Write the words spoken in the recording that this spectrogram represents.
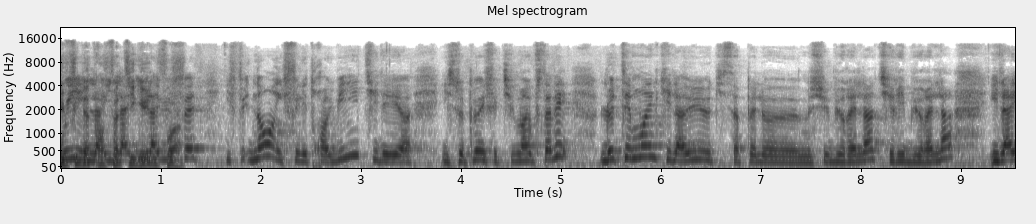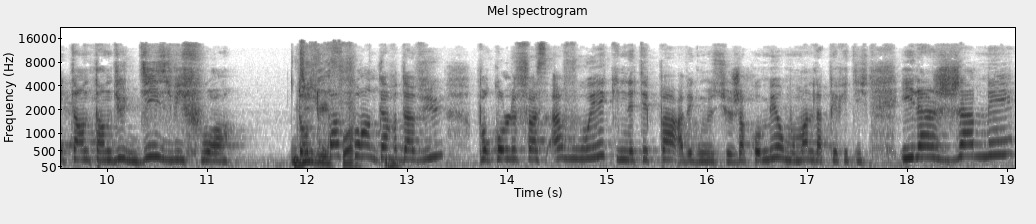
oui, d'être fatigué il a, une fois. Fait, il fait, non, il fait les 3-8. Il est, il se peut effectivement. Vous savez, le témoin qu'il a eu, qui s'appelle Monsieur Burella, Thierry Burella, il a été entendu 18 fois donc trois fois. en garde à vue pour qu'on le fasse avouer qu'il n'était pas avec Monsieur Jacomet au moment de l'apéritif. Il a jamais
